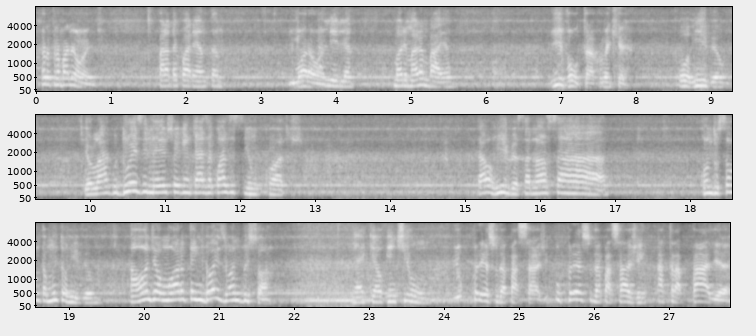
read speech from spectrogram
A senhora trabalha onde? Parada 40, E mora onde? família. Moro em Marambaia. E voltar, como é que é? Horrível. Eu largo duas e meia, chego em casa quase cinco horas. Tá horrível, essa nossa condução tá muito horrível. Aonde eu moro tem dois ônibus só, né, que é o 21. E o preço da passagem? O preço da passagem atrapalha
